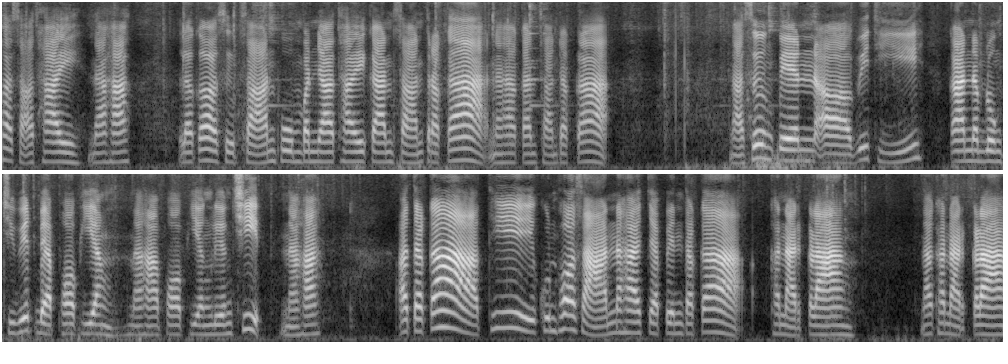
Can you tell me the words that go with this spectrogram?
ภาษาไทยนะคะแล้วก็สืบสารภูมิปัญญาไทยการสารตะกร้านะคะการสารตะกร้านะซึ่งเป็นวิถีการดำรงชีวิตแบบพอเพียงนะคะพอเพียงเลี้ยงชีพนะคะอาตะกร้าที่คุณพ่อสารนะคะจะเป็นตะกร้าขนาดกลาง นะขนาดกลาง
